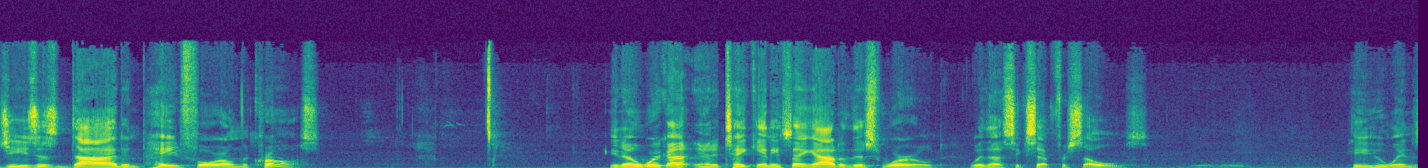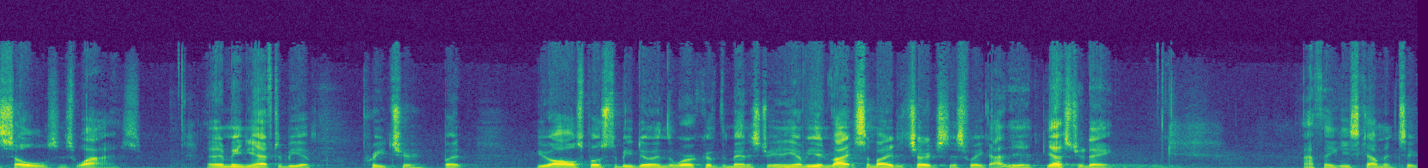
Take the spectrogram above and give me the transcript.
Jesus died and paid for on the cross. You know, we're not going to take anything out of this world with us except for souls. He who wins souls is wise. That doesn't mean you have to be a preacher, but you're all supposed to be doing the work of the ministry. Any of you invite somebody to church this week? I did yesterday. I think he's coming too.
